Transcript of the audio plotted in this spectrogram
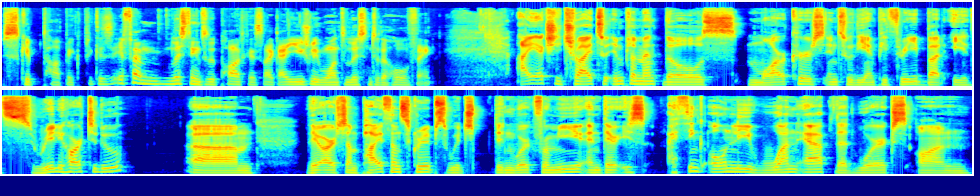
skip topics because if I'm listening to the podcast, like I usually want to listen to the whole thing. I actually tried to implement those markers into the MP3, but it's really hard to do. Um, there are some Python scripts which didn't work for me, and there is, I think, only one app that works on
